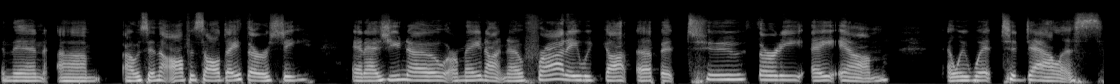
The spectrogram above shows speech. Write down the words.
And then um, I was in the office all day Thursday and as you know or may not know, Friday we got up at 2:30 a.m. and we went to Dallas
